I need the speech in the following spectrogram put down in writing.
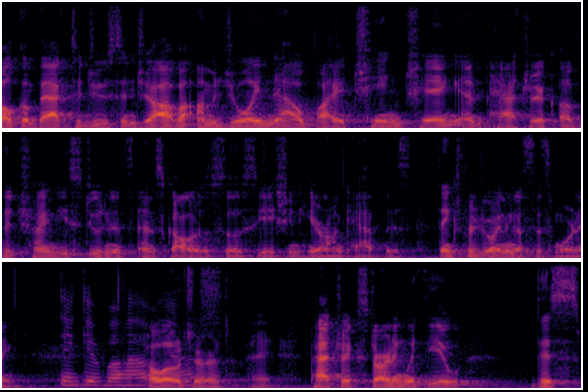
Welcome back to Juice and Java. I'm joined now by Ching Cheng and Patrick of the Chinese Students and Scholars Association here on campus. Thanks for joining us this morning. Thank you for having Hello, us. Jared. Hey, Patrick, starting with you, this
